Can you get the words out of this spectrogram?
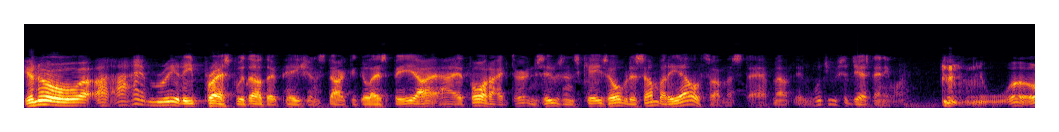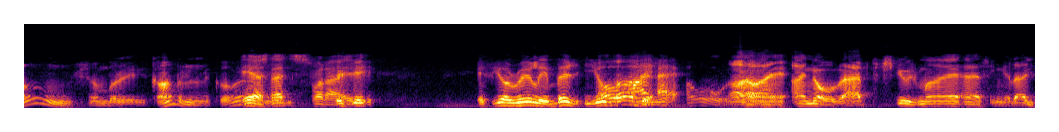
You know, uh, I- I'm really pressed with other patients, Dr. Gillespie. I-, I thought I'd turn Susan's case over to somebody else on the staff. Now, uh, would you suggest anyone? well, somebody competent, of course. Yes, that's what I. If, you, if you're really busy, you oh, I, I, oh, oh, I, I know that. Excuse my asking it. I,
